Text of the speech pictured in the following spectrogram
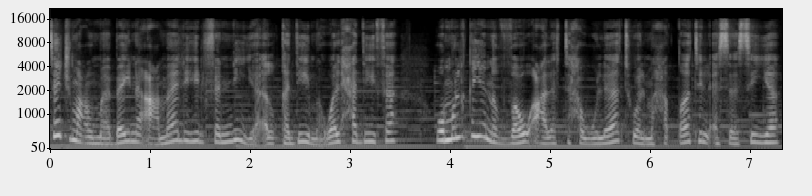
تجمع ما بين أعماله الفنية القديمة والحديثة وملقيا الضوء على التحولات والمحطات الأساسية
